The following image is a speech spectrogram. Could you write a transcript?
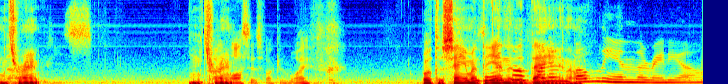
That's Now right. He's That's kinda right. lost his fucking wife. Both the same at the end of the always so fun day, you and know. Bubbly in the radio.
